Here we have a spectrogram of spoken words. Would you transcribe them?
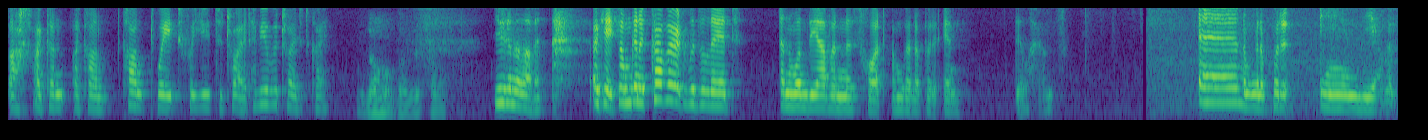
Ah, I can't, I can't, can't wait for you to try it. Have you ever tried it, Kai? No, not this one. You're gonna love it. Okay, so I'm gonna cover it with the lid, and when the oven is hot, I'm gonna put it in. Dill hands. And I'm gonna put it in the oven.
